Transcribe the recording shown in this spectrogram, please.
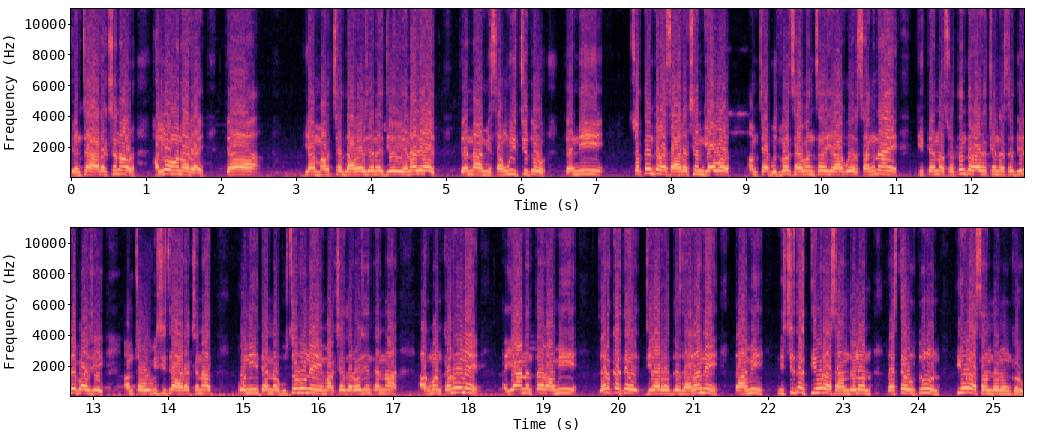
त्यांच्या आरक्षणावर हल्ला होणार आहे. त्या या मागच्या दरवाज्याने जे येणारे आहेत त्यांना आम्ही सांगू इच्छितो. त्यांनी स्वतंत्र असं आरक्षण घ्यावं. आमच्या भुजबळ साहेबांचं या अगोदर सांगणं आहे की त्यांना स्वतंत्र आरक्षण असं दिले पाहिजे. आमच्या ओबीसीच्या आरक्षणात कोणी त्यांना घुसडू नये. मागच्या दरवाजे त्यांना आगमन करू नये. यानंतर आम्ही जर का ते जी आर रद्द झाला नाही तर आम्ही निश्चितच तीव्र असं आंदोलन रस्त्यावर उतरून तीव्र असं आंदोलन करू.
